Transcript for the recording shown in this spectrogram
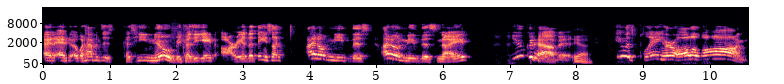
And and what happens is because he knew because he gave Arya the thing. He's like, I don't need this. I don't need this knife. You could have it. yeah. He was playing her all along.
